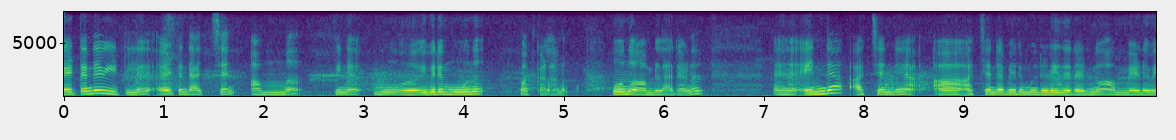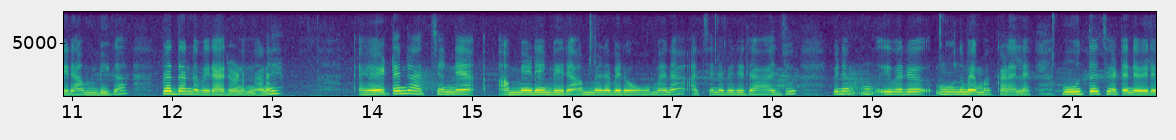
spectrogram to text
ഏട്ടന്റെ വീട്ടിൽ ഏട്ടന്റെ അച്ഛൻ അമ്മ പിന്നെ ഇവർ മൂന്ന് മക്കളാണ്. മൂന്ന് ആമ്പിളാരാണ് എന്റെ അച്ഛന്റെ അച്ഛന്റെ പേര് മുരളീധരായിരുന്നു അമ്മയുടെ പേര് അംബിക. ബ്രദറിന്റെ പേര് അരുൺ എന്നാണ്. ഏട്ടന്റെ അച്ഛന്റെ അമ്മയുടെയും പേര് അമ്മയുടെ പേര് ഓമന അച്ഛന്റെ പേര് രാജു. പിന്നെ ഇവർ മൂന്ന് മക്കളല്ലേ? മൂത്ത ചേട്ടന്റെ പേര്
